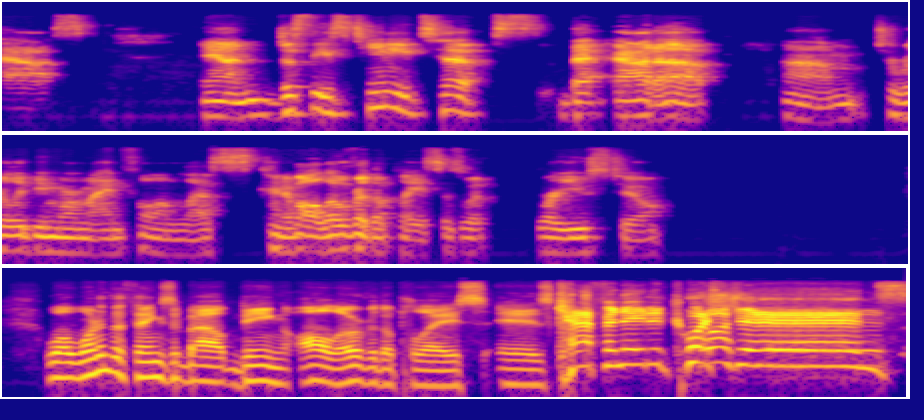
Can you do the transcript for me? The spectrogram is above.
task. And just these teeny tips that add up um, to really be more mindful and less kind of all over the place is what we're used to. Well, one of the things about being all over the place is caffeinated questions. questions!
